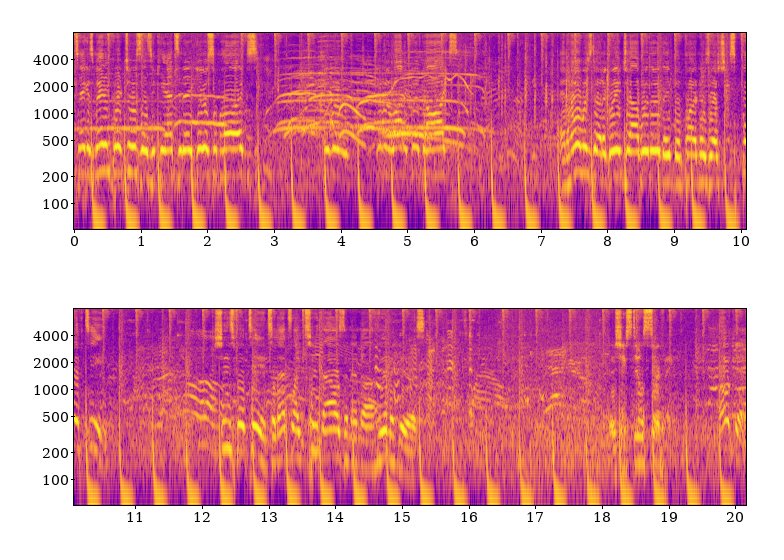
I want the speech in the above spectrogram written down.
take as many pictures as you can today. Give her some hugs. Give her, give her a lot of good dogs. And Homer's done a great job with her. They've been partners. She's 15. She's 15, so that's like 2,000 in uh, human years. Is she still surfing? Okay.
